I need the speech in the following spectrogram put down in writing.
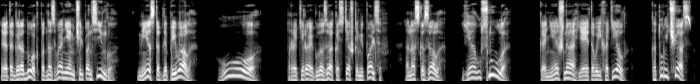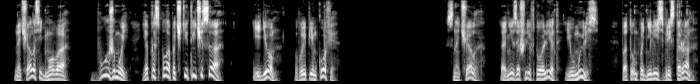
это городок под названием Чельпансинго, место для привала». О, -о, -о Протирая глаза костяшками пальцев, она сказала, «Я уснула». «Конечно, я этого и хотел. Который час? Начало седьмого. Боже мой, я проспала почти три часа. Идем, выпьем кофе. Сначала они зашли в туалет и умылись, потом поднялись в ресторан.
